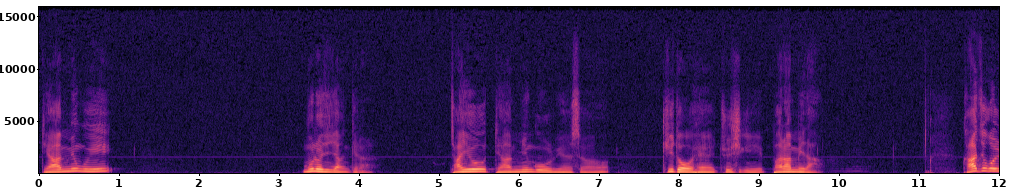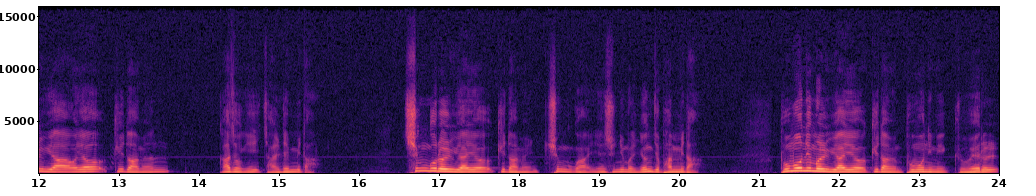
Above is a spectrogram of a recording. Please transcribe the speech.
대한민국이 무너지지 않기를 자유 대한민국을 위해서 기도해 주시기 바랍니다. 가족을 위하여 기도하면 가족이 잘 됩니다. 친구를 위하여 기도하면 친구가 예수님을 영접합니다. 부모님을 위하여 기도하면 부모님이 교회를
